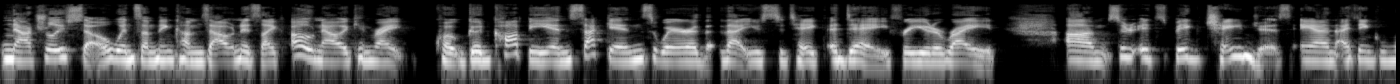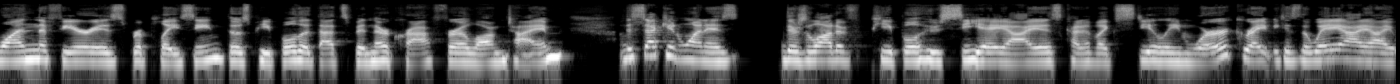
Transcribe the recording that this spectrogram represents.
naturally so when something comes out and it's like oh now i can write quote good copy in seconds where th- that used to take a day for you to write. Um, so it's big changes. And I think one, the fear is replacing those people that that's been their craft for a long time. The second one is there's a lot of people who see AI as kind of like stealing work, right? Because the way AI,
